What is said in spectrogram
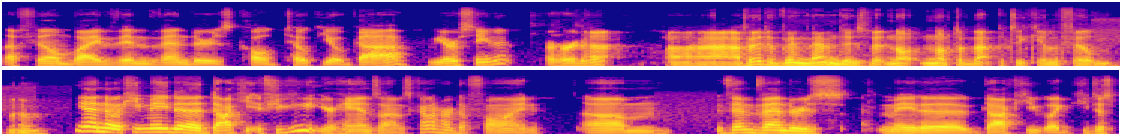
a film by Wim Wenders called Tokyo Ga. Have you ever seen it or heard of it? Uh, I've heard of Wim Wenders, but not not of that particular film. No. Yeah, no, he made a docu. If you can get your hands on, it, it's kind of hard to find. Um, Wim Wenders made a docu. Like he just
